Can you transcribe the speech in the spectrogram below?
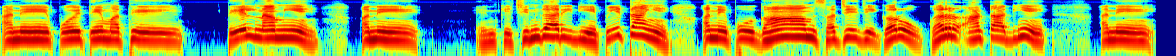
અને પોય તે મથે તેલ નામીએ અને એમ કે ચિનગારી ડીએ પેટાઈએ અને પો ગામ સજે જે ઘરો ઘર આટા ડીએ અને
